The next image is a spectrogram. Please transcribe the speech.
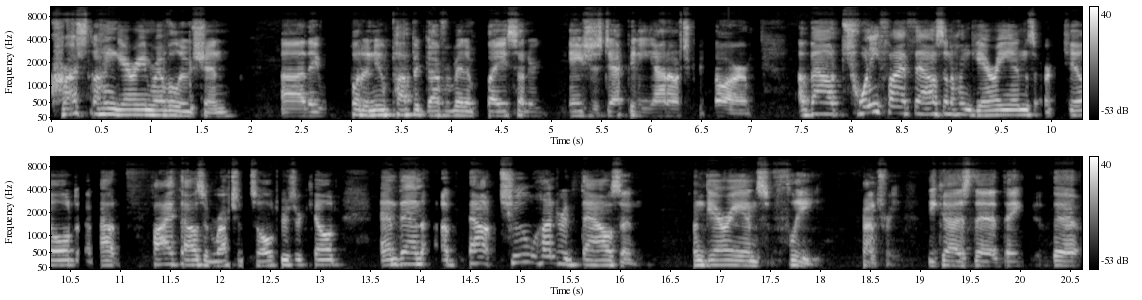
crush the Hungarian Revolution. Uh, they put a new puppet government in place under Nagy's deputy Janos Kadar. About 25,000 Hungarians are killed, about 5,000 Russian soldiers are killed, and then about 200,000 Hungarians flee country because the, they, the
